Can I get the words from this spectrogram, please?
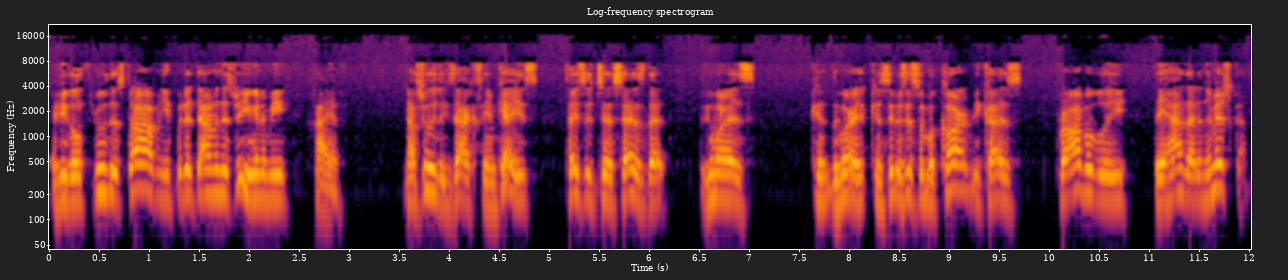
If you go through the stav and you put it down in the street, you're going to be chayiv. Now it's really the exact same case. Taisa just says that the Gemara is the Gemara considers this a makar because probably they had that in the Mishkan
